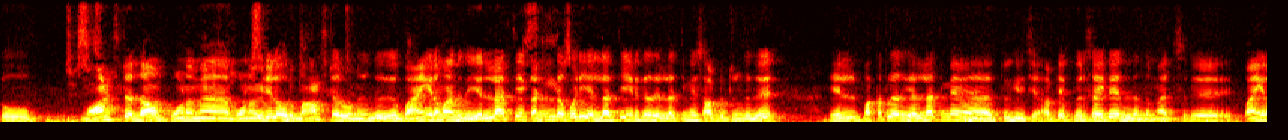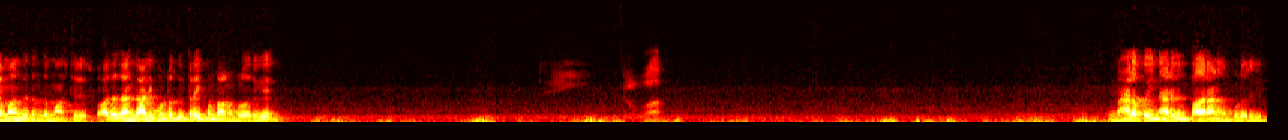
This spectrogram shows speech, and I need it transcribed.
ஸோ மான்ஸ்டர் தான் போன மே போன வீடியோவில் ஒரு மான்ஸ்டர் ஒன்று இருந்தது. பயங்கரமாக இருந்தது. எல்லாத்தையும் கண்டபடி எல்லாத்தையும் இருக்கிறது எல்லாத்தையுமே சாப்பிட்டுட்டு இருந்தது. எல் பக்கத்தில் இருக்க எல்லாத்தையுமே தூக்கிடுச்சு. அப்படியே பெருசாகிட்டே இருந்தது அந்த மேட்ச் பயங்கரமாக இருந்தது அந்த மாஸ்டர் ஸோ அதை தான் காலி பண்ணுறதுக்கு ட்ரை பண்ணுறாங்க போல இருக்கு. They go up. மேலே போய் என்ன இருக்குன்னு பாக்குறானுங்க போல இருக்கு.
